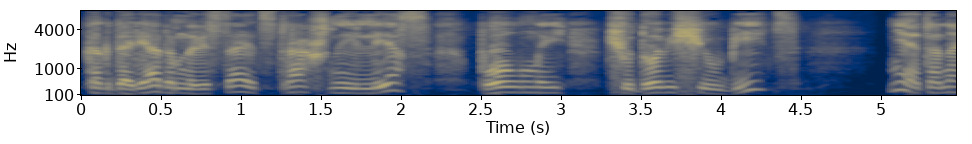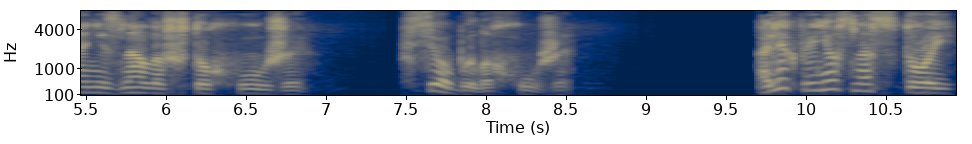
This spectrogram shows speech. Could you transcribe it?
когда рядом нависает страшный лес, полный чудовищ и убийц? Нет, она не знала, что хуже. Все было хуже. Олег принес настой,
